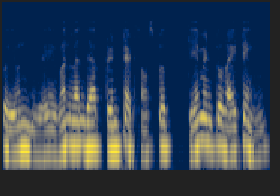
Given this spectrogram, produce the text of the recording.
even even when they are printed sanskrit came into writing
